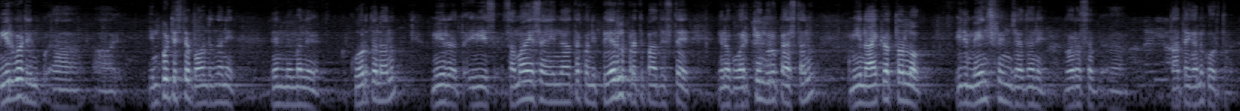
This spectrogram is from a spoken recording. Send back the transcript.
మీరు కూడా ఇన్పు ఇన్పుట్ ఇస్తే బాగుంటుందని నేను మిమ్మల్ని కోరుతున్నాను. మీరు ఇవి సమావేశం అయిన తర్వాత కొన్ని పేర్లు ప్రతిపాదిస్తే నేను ఒక వర్కింగ్ గ్రూప్ వేస్తాను. మీ నాయకత్వంలో ఇది మెయిన్ స్ట్రీమ్ చేద్దని గౌరవ సభ్య తాతయ్య గారిని కోరుతున్నాను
